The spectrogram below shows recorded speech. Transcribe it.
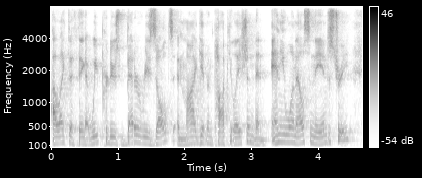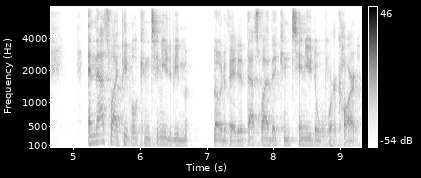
I like to think that we produce better results in my given population than anyone else in the industry. And that's why people continue to be motivated. That's why they continue to work hard.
